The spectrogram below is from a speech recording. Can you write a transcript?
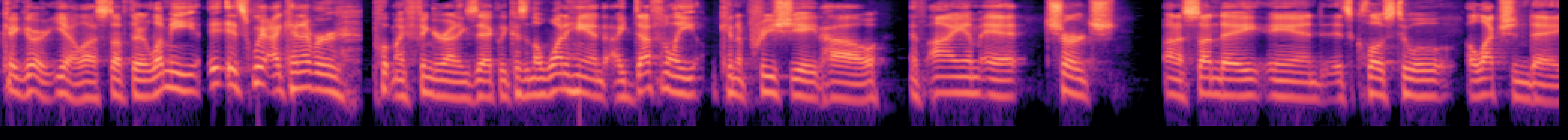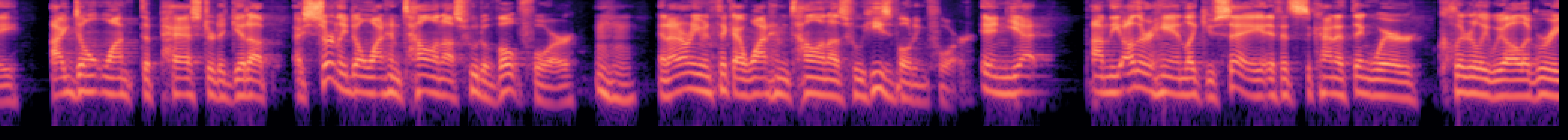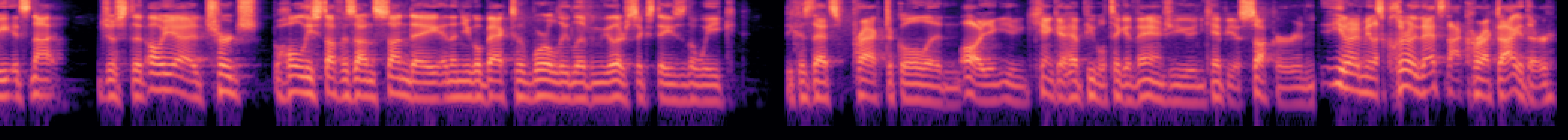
Okay, good. Yeah, a lot of stuff there. Let me, it's weird. I can never put my finger on exactly because, on the one hand, I definitely can appreciate how if I am at church on a Sunday and it's close to election day, I don't want the pastor to get up. I certainly don't want him telling us who to vote for. Mm-hmm. And I don't even think I want him telling us who he's voting for. And yet, on the other hand, like you say, if it's the kind of thing where clearly we all agree it's not just that, oh, yeah, church holy stuff is on Sunday, and then you go back to worldly living the other six days of the week because that's practical and, oh, you, you can't get- have people take advantage of you and you can't be a sucker. And you know what I mean? It's clearly that's not correct either.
